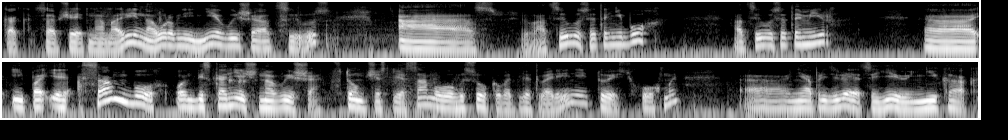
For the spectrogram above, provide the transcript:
как сообщает нам Ари, на уровне не выше Ацилус, а Ацилус это не Бог, Ацилус это мир, э, и, по, и сам Бог, он бесконечно выше, в том числе самого высокого для творений, то есть хохмы, Э, не определяется ею никак.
